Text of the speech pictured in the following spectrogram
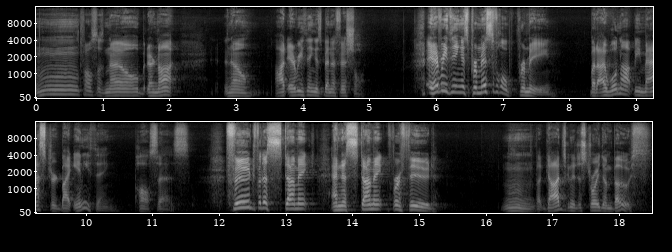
Mm, Paul says, no, but they're not. No, not everything is beneficial. Everything is permissible for me, but I will not be mastered by anything, Paul says. Food for the stomach and the stomach for food. Mm, but God's going to destroy them both.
